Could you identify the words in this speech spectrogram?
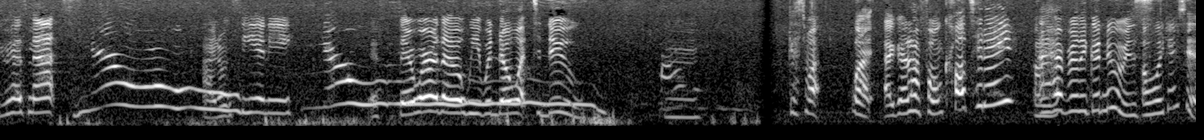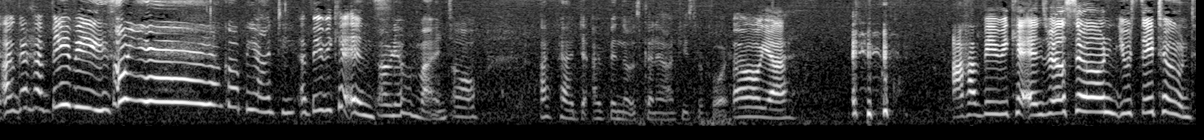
You have mats? No. I don't see any. No. If there were though, we would know what to do. Mm. Guess what? What? I got a phone call today. I yeah? have really good news. Oh, what is it? I'm gonna have babies. oh, yay! I'm gonna be auntie. A baby kittens. Oh, never mind. Oh. I've had, I've been those kind of aunties before. Oh yeah. I have baby kittens real soon. You stay tuned.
